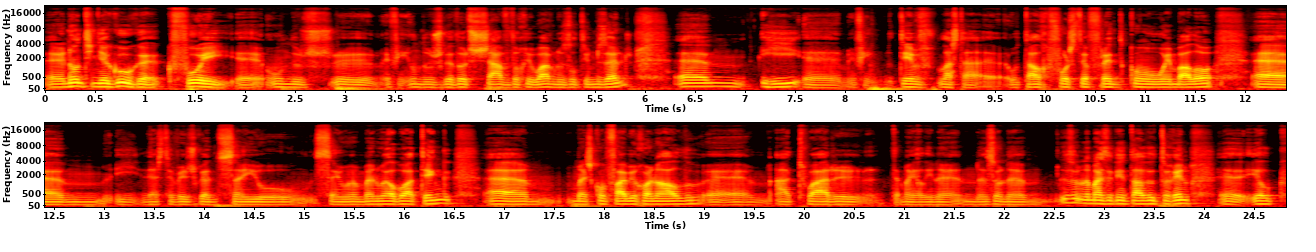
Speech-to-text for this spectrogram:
Uh, não tinha Guga, que foi uh, um, dos, enfim, um dos jogadores-chave do Rio Ave nos últimos anos, e, enfim, teve, lá está, o tal reforço da frente com o Embaló, e desta vez jogando sem o, sem o Manuel Boateng, mas com Fábio Ronaldo a atuar também ali na, na, zona, na zona mais adiantada do terreno, ele que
